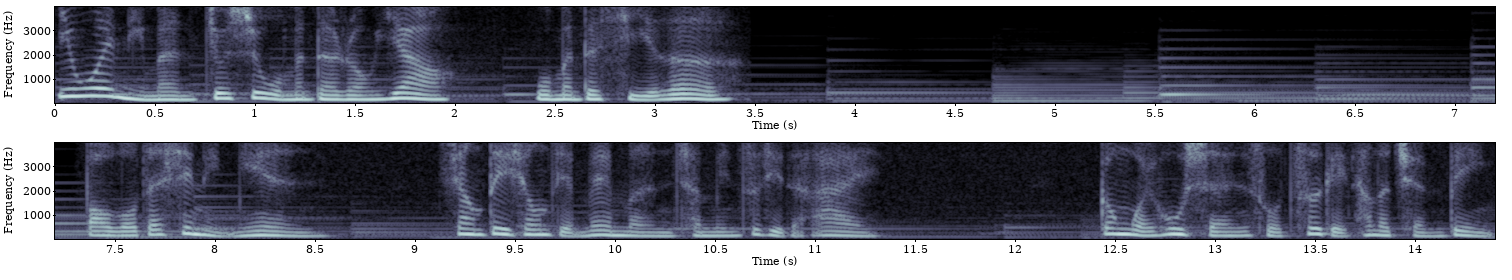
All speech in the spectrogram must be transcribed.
因为你们就是我们的荣耀，我们的喜乐。保罗在信里面向弟兄姐妹们陈明自己的爱，更维护神所赐给他的权柄。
